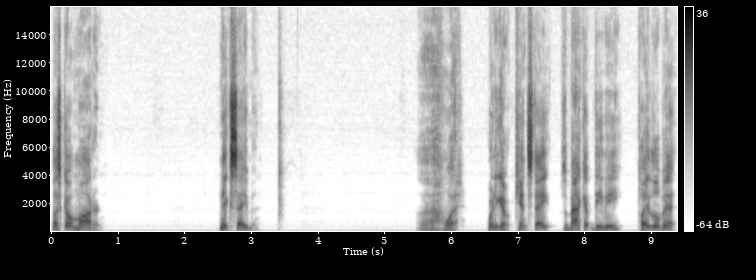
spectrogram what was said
Let's go modern. Nick Saban. Uh, what? Where'd he go? Kent State was a backup DB. Played a little bit.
